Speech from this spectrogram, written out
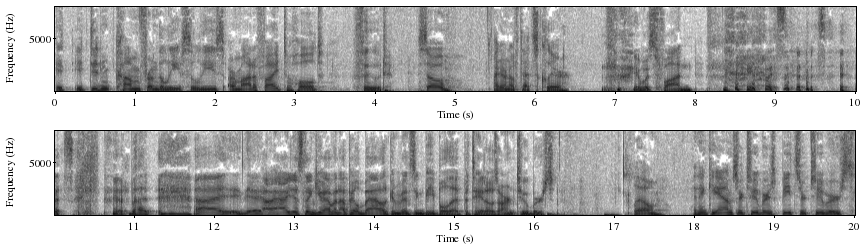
It, it didn't come from the leaves. The leaves are modified to hold food. So I don't know if that's clear. it was fun. it was, it was, but uh, I just think you have an uphill battle convincing people that potatoes aren't tubers. Well, I think yams are tubers, beets are tubers.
